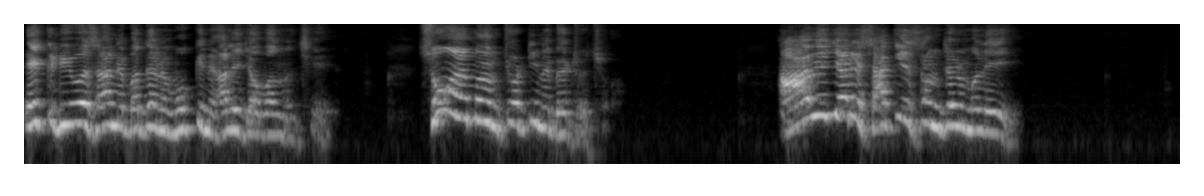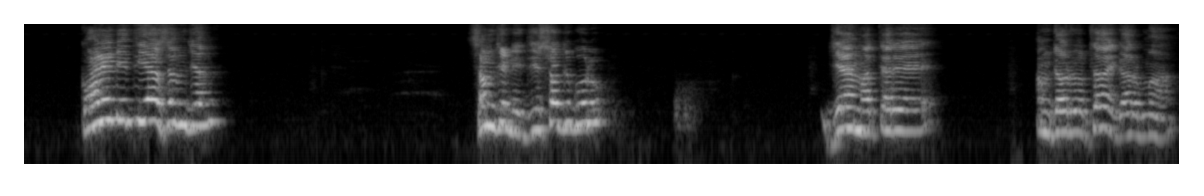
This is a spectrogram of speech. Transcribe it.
એક દિવસ આને બધાને મૂકીને હાલી જવાનું છે. શું આમાં આમ ચોટીને બેઠો છો? આવી જ્યારે સાચી સમજણ મળી કોને દીધી આ સમજણ? સમજણ દીધી સદગુરુ? જેમ અત્યારે અંધારો થાય ઘરમાં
